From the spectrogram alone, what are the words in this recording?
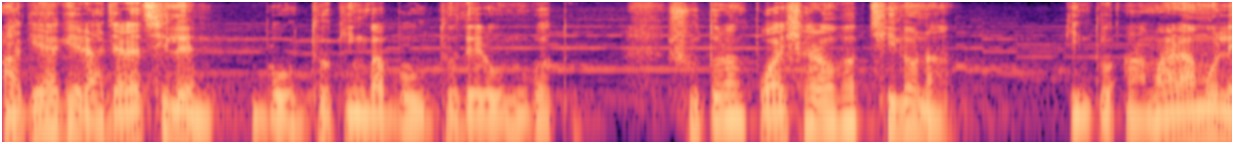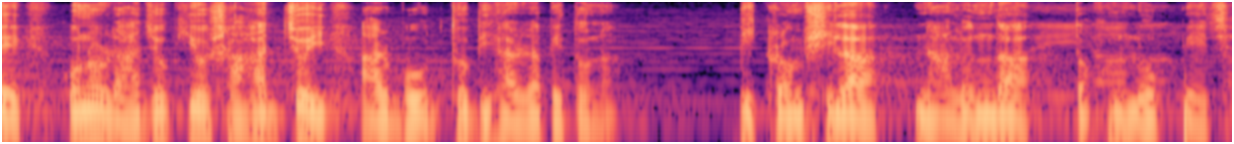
আগে আগে রাজারা ছিলেন বৌদ্ধ কিংবা বৌদ্ধদের অনুগত। সুতরাং পয়সার অভাব ছিল না। কিন্তু আমার আমলে কোনো রাজকীয় সাহায্যই আর বৌদ্ধ বিহাররা পেত না। বিক্রমশিলা, নালন্দা তখন লোক পেয়েছে।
